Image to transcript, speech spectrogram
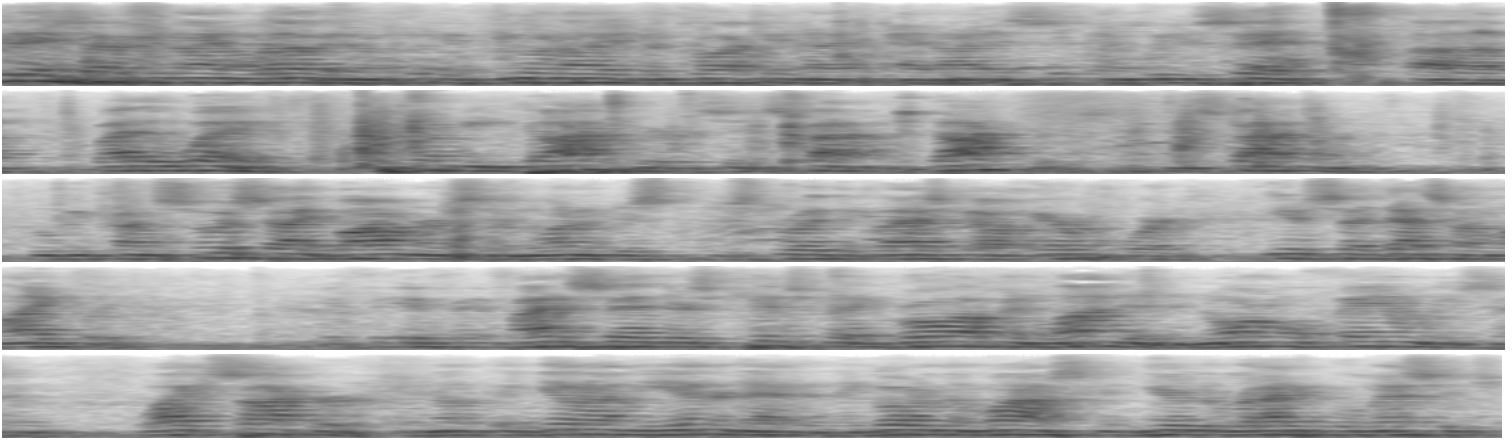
two days after 9/11, if you and I had been talking, and I and we said, uh, by the way, there's going to be doctors in Scotland, doctors in Scotland, who become suicide bombers and want to just destroy the Glasgow airport. You said that's unlikely. If, if, if I'd have said there's kids that grow up in London in normal families and like soccer, and they get on the internet and they go to the mosque and hear the radical message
